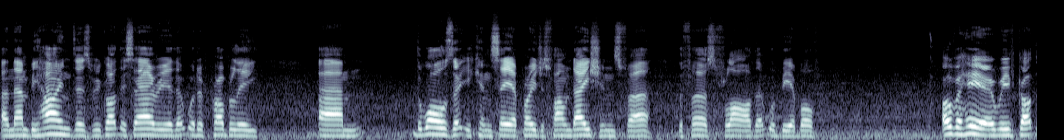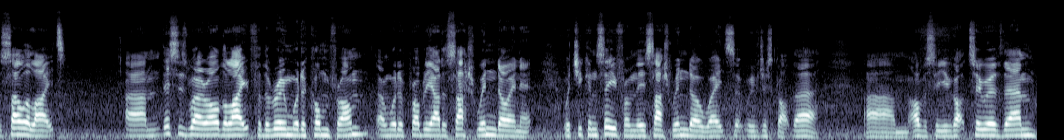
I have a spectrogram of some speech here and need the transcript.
and then behind us we've got this area that would have probably um, the walls that you can see are probably just foundations for the first floor that would be above. Over here we've got the cellar light. Um, this is where all the light for the room would have come from and would have probably had a sash window in it, which you can see from the sash window weights that we've just got there. Um, obviously you've got two of them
